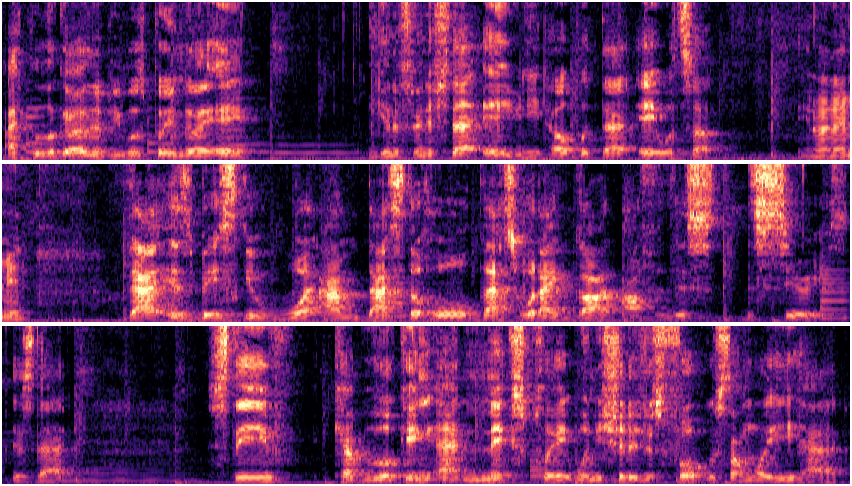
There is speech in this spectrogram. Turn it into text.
I could look at other people's plate and be like, "Hey, you gonna finish that? Hey, you need help with that? Hey, what's up?" You know what I mean? That is basically what I'm that's the whole that's what I got off of this this series is that Steve kept looking at Nick's plate when he should have just focused on what he had.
